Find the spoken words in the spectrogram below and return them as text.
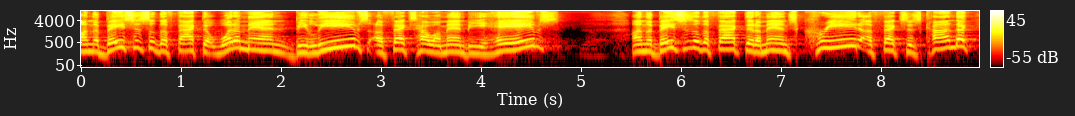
on the basis of the fact that what a man believes affects how a man behaves, on the basis of the fact that a man's creed affects his conduct.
